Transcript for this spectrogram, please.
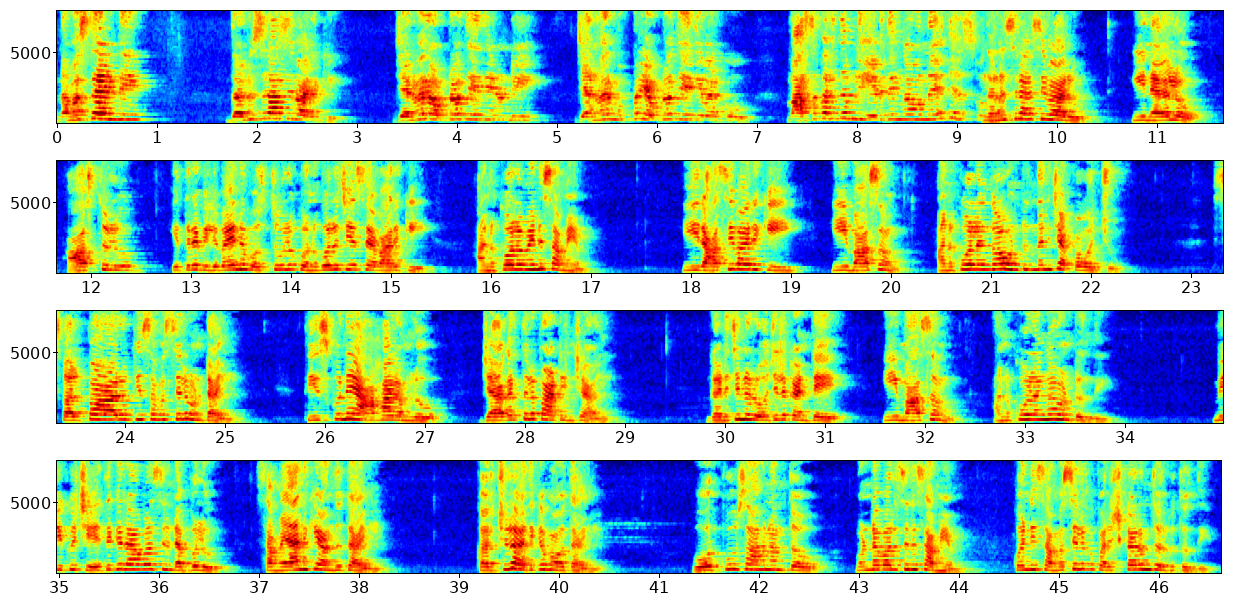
నమస్తే అండి. ధనుసు రాశి వారికి జనవరి ఒకటో తేదీ నుండి జనవరి ముప్పై ఒకటో తేదీ వరకు మాస ఫలితములు ఏ విధంగా ఉన్నాయో తెలుసుకుందాం. ధనుసు రాశి వారు ఈ నెలలో ఆస్తులు ఇతర విలువైన వస్తువులు కొనుగోలు చేసే వారికి అనుకూలమైన సమయం. ఈ రాశి వారికి ఈ మాసం అనుకూలంగా ఉంటుందని చెప్పవచ్చు. స్వల్ప ఆరోగ్య సమస్యలు ఉంటాయి. తీసుకునే ఆహారంలో జాగ్రత్తలు పాటించాలి. గడిచిన రోజుల కంటే ఈ మాసం అనుకూలంగా ఉంటుంది. మీకు చేతికి రావాల్సిన డబ్బులు సమయానికి అందుతాయి. ఖర్చులు అధికమవుతాయి. ఓర్పు సహనంతో ఉండవలసిన సమయం కొన్ని సమస్యలకు పరిష్కారం దొరుకుతుంది.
